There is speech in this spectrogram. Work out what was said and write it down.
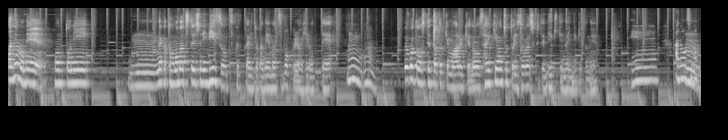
あ、でもね、本当に、うーん、なんか友達と一緒にリースを作ったりとかね、松ぼっくりを拾って、うんうん。そういうことをしてた時もあるけど、最近はちょっと忙しくてできてないんだけどね。ええあの、うんその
